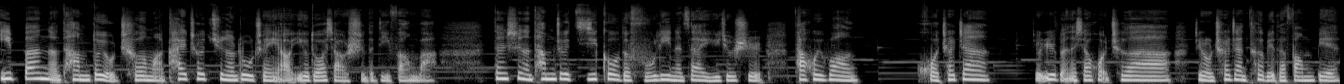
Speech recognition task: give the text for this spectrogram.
一般呢，他们都有车嘛，开车去呢，路程也要一个多小时的地方吧。但是呢，他们这个机构的福利呢，在于就是他会往火车站。就日本的小火车啊，这种车站特别的方便。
